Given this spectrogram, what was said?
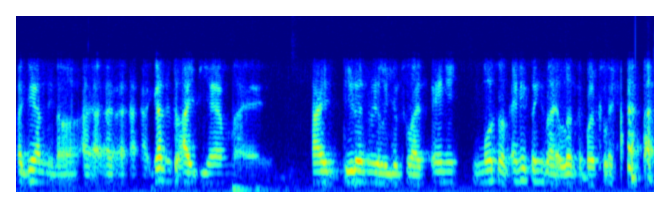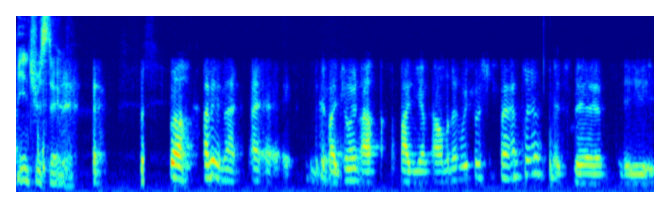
again, you know, I, I, I- got into IBM. I, I didn't really utilize any most of anything that I learned at Berkeley. Interesting. Well, I mean, I, I, because I joined up IBM Almaden Research Center. It's the, the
